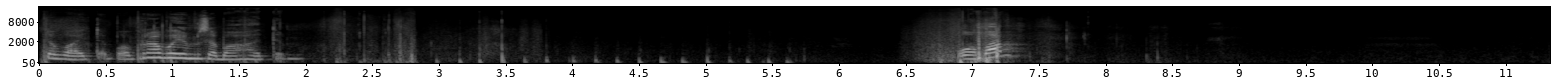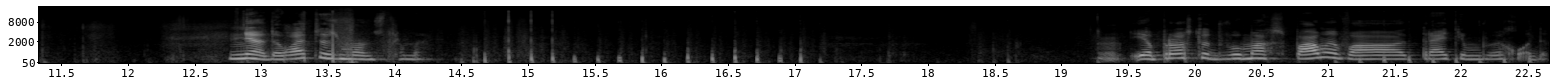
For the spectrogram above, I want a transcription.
Давайте попробуємо забагати. Опа. Ні, давайте з монстрами. Я просто двома спамив, а третім виходив.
